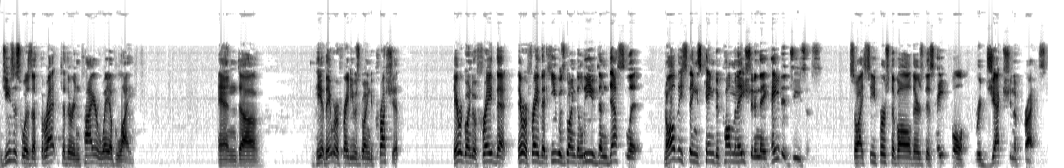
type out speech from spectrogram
Jesus was a threat to their entire way of life. And uh, he, they were afraid he was going to crush it. They were going to afraid that they were afraid that he was going to leave them desolate. And all these things came to culmination and they hated Jesus. So I see first of all there's this hateful rejection of Christ.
